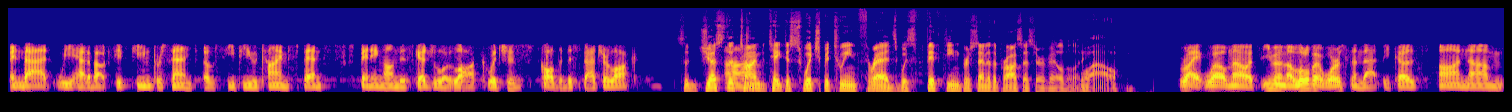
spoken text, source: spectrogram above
in that we had about 15% of CPU time spent spinning on the scheduler lock, which is called the dispatcher lock. So just the Um, time to take to switch between threads was 15% of the processor availability. Wow. Right. Well, no, it's even a little bit worse than that because on um,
